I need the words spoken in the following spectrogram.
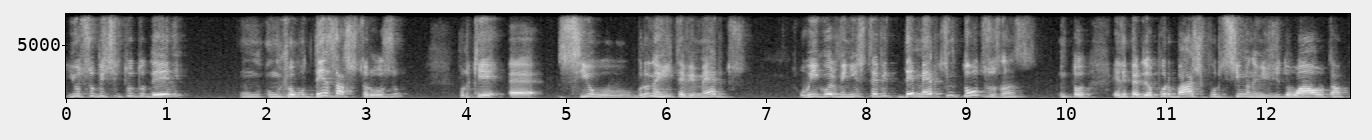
E o substituto dele, um, um jogo desastroso, porque é, se o Bruno Henrique teve méritos, o Igor Vinícius teve deméritos em todos os lances. Ele perdeu por baixo, por cima, no individual tal.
